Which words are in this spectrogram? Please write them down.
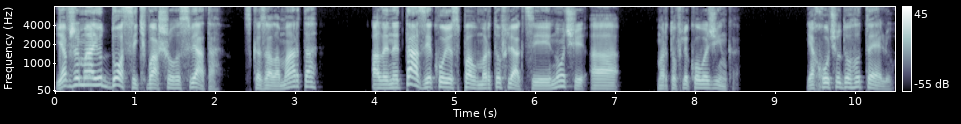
Я вже маю досить вашого свята, сказала Марта, але не та, з якою спав мартофляк цієї ночі, а мартофлякова жінка. Я хочу до готелю.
